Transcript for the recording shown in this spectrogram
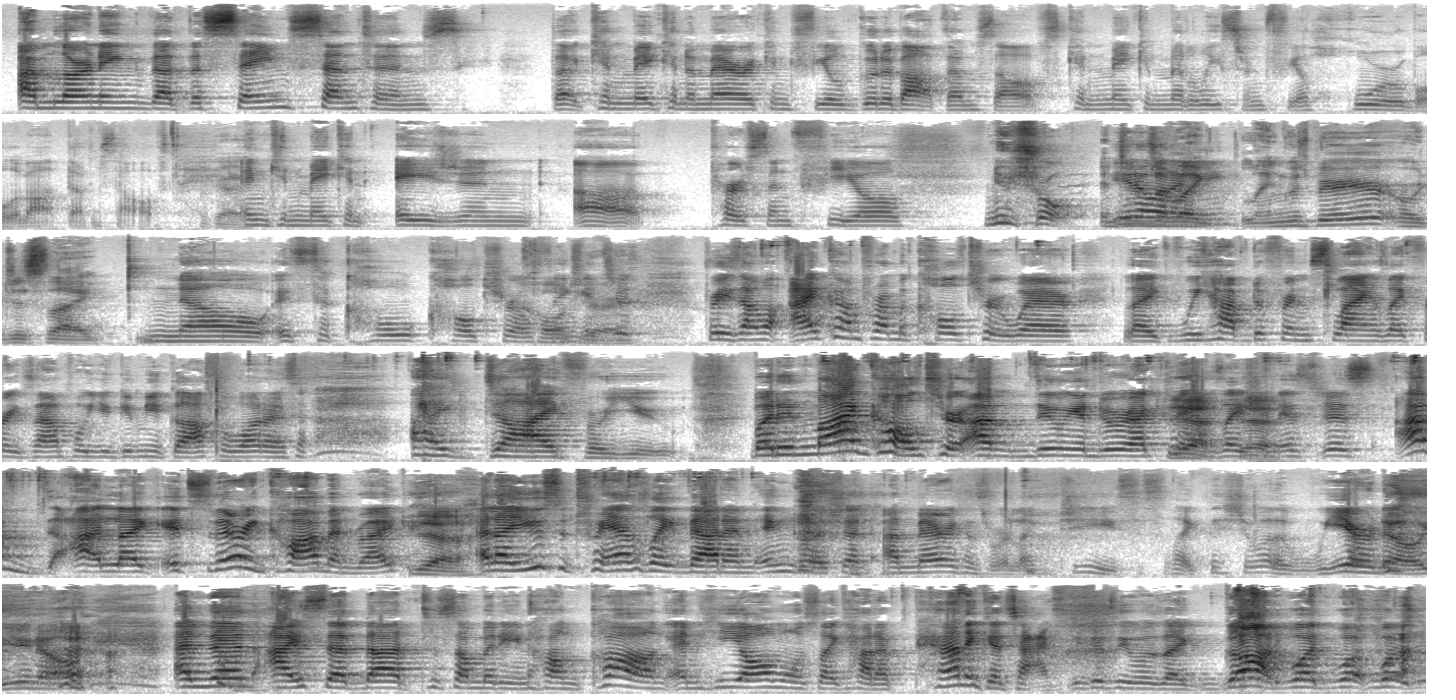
I'm learning that the same sentence that can make an American feel good about themselves can make a Middle Eastern feel horrible about themselves, Okay. and can make an Asian uh, person feel neutral. In you know terms what of I like mean? language barrier, or just like No, it's a whole cultural thing. Culture. It's just, for example, I come from a culture where like we have different slangs. Like for example, you give me a glass of water and I say, "I die for you," but in my culture, I'm doing a direct translation. yeah. It's just I'm I like it's very common, right? Yeah. And I used to translate that in English, and Americans were like, "Jesus, like this was a weirdo," you know. and then I said that to somebody in Hong Kong, and he almost like had a panic attack because he was like, "God, what what what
